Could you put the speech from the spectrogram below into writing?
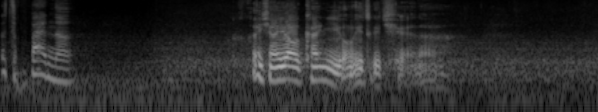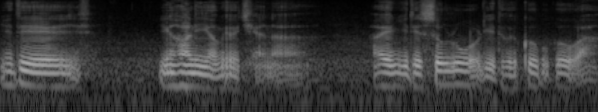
那怎么办呢？很想要看你有没有这个钱呢、啊？你的银行里有没有钱呢、啊？还有你的收入里头够不够啊？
